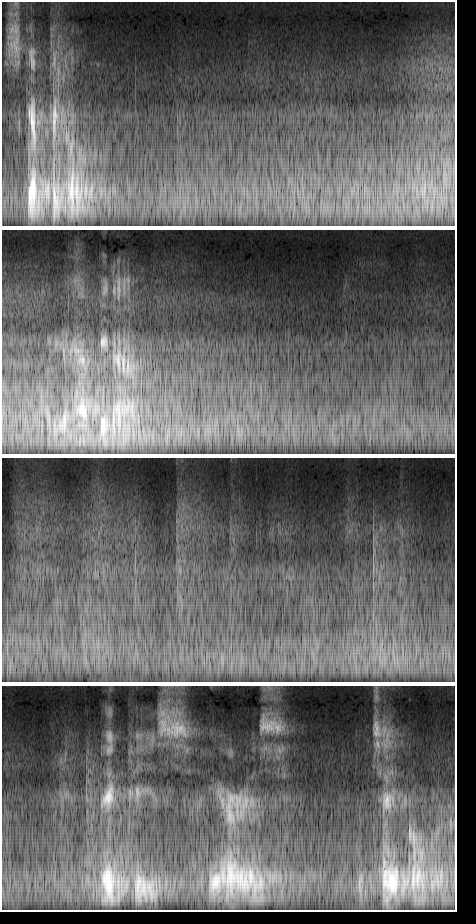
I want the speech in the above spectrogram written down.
Skeptical. Are you happy now? Big piece here is the takeover.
